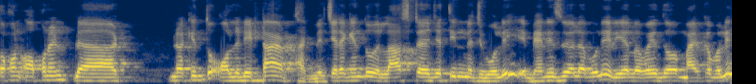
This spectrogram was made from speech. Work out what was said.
তখন অপোনেন্ট কিন্তু অলরেডি টায়ার্ড থাকবে। যেটা কিন্তু লাস্ট যে তিন ম্যাচ বলি, ভেনিজুয়েলা বলি, রিয়াল ওয়েদো মাইকা বলি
